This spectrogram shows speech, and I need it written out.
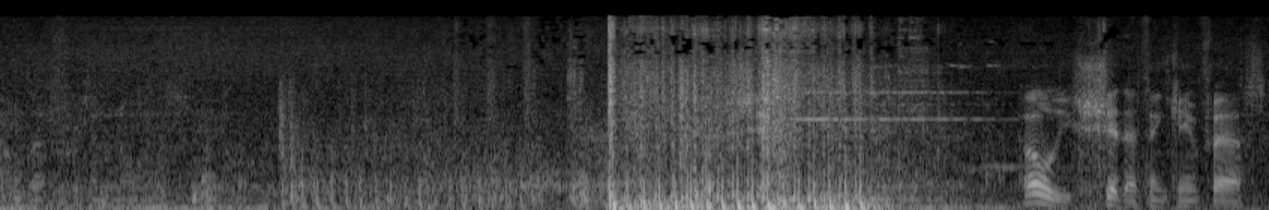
How's that freaking noise? Shit. Holy shit, that thing came fast.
